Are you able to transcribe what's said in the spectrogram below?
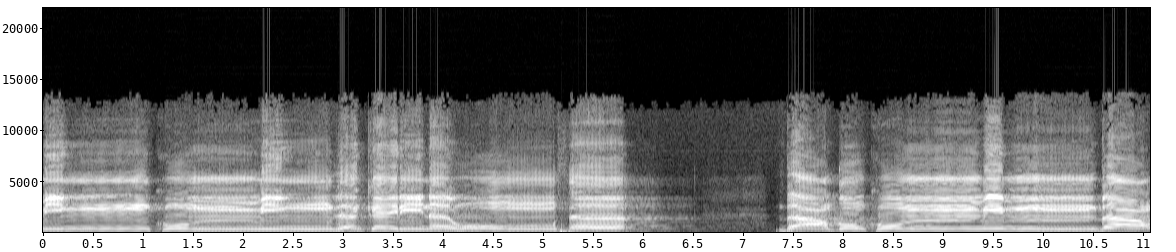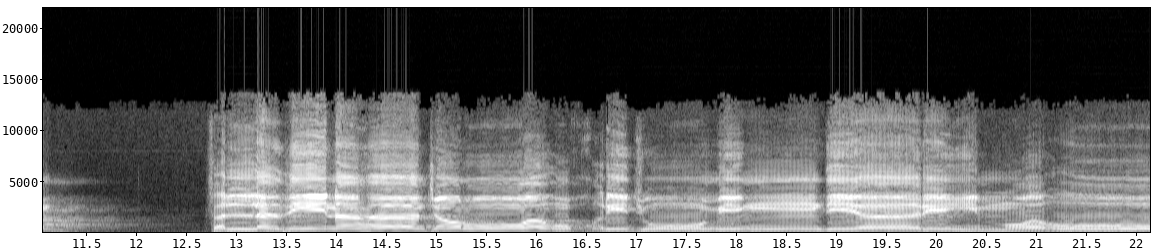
منكم من ذكر أنثى. بعضكم من بعض فالذين هاجروا وأخرجوا من ديارهم وأوذوا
